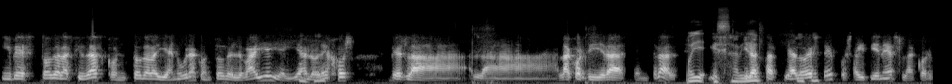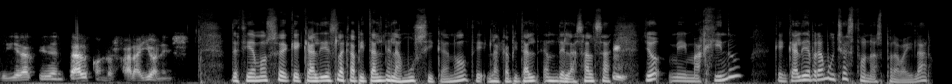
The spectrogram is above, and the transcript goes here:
y ves toda la ciudad con toda la llanura, con todo el valle y allá a lo lejos ves la, la, la, cordillera central. Oye, y si miras hacia el oeste, pues ahí tienes la cordillera occidental con los farallones. Decíamos eh, que Cali es la capital de la música, ¿no? La capital de la salsa. Sí. Yo me imagino que en Cali habrá muchas zonas para bailar.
